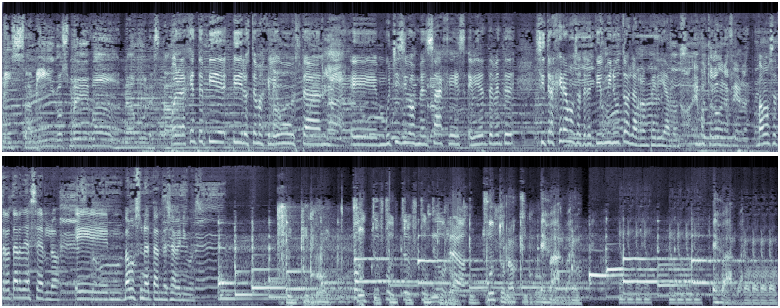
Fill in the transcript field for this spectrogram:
Mis amigos me van a molestar. Bueno, la gente pide, pide los temas que le gustan, eh, muchísimos mensajes. Evidentemente, si trajéramos a 31 minutos, la romperíamos. No, hemos tocado una fibra. Vamos a tratar de hacerlo. Eh, vamos a una tanda, ya venimos. Futurock es bárbaro. Es bárbaro.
